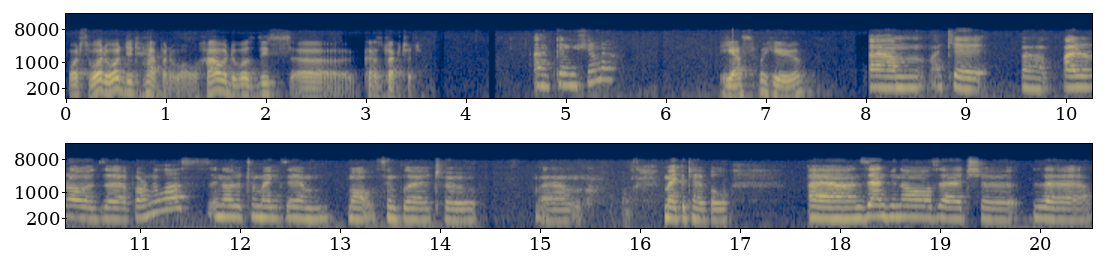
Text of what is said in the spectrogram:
What's what? What did happen? Well, how was this uh, constructed? Uh, can you hear me? Yes, we hear you. Um, okay, uh, I wrote the formulas in order to make them more simpler to um, make a table. And then we know that uh, the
